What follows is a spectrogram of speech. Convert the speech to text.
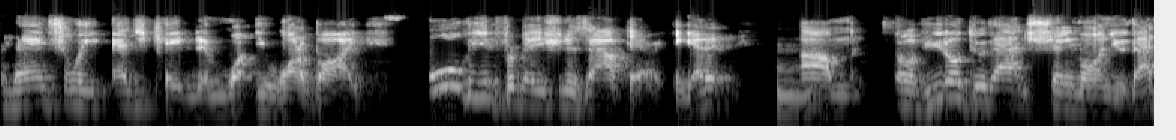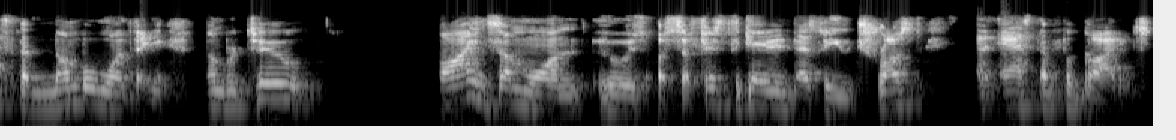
financially educated in what you want to buy. All the information is out there. You get it? Mm-hmm. Um, so if you don't do that, shame on you. That's the number one thing. Number two, find someone who's a sophisticated investor you trust and ask them for guidance.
